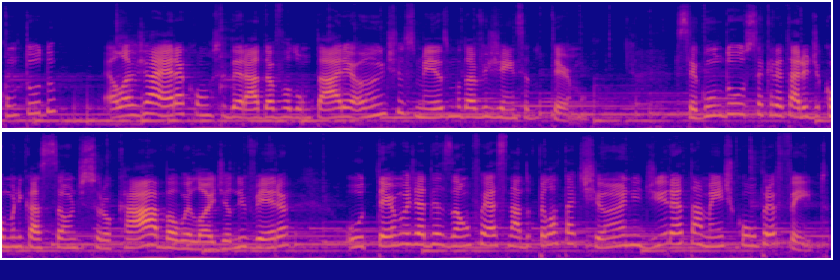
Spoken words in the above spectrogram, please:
Contudo, ela já era considerada voluntária antes mesmo da vigência do termo. Segundo o secretário de comunicação de Sorocaba, o Eloy de Oliveira, o termo de adesão foi assinado pela Tatiane diretamente com o prefeito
